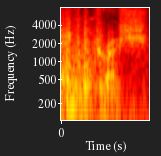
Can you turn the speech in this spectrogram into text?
Angry Crush.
